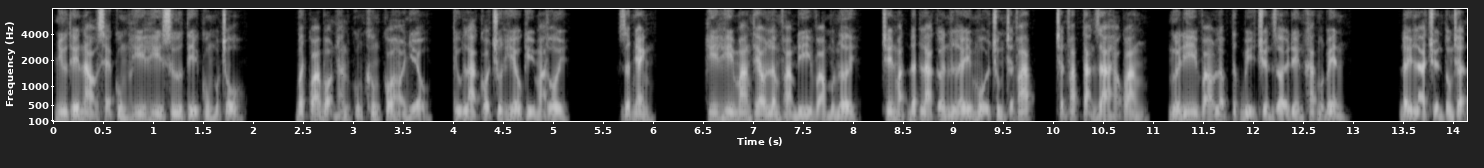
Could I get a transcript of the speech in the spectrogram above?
Như thế nào sẽ cùng hi hi sư tỷ cùng một chỗ? Bất quá bọn hắn cũng không có hỏi nhiều, tự là có chút hiếu kỳ mà thôi. Rất nhanh, hi hi mang theo lâm phàm đi vào một nơi, trên mặt đất lạc ấn lấy mỗi chủng trận pháp trận pháp tản ra hào quang, người đi vào lập tức bị chuyển rời đến khác một bên. Đây là truyền tống trận.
